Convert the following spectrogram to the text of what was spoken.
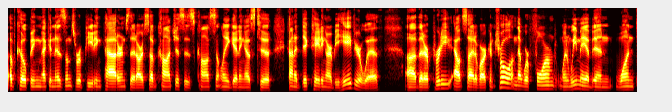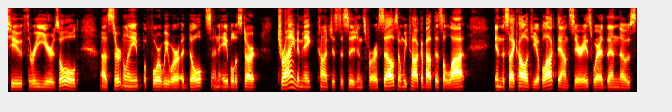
of coping mechanisms, repeating patterns that our subconscious is constantly getting us to kind of dictating our behavior with. Uh, that are pretty outside of our control and that were formed when we may have been one, two, three years old, uh, certainly before we were adults and able to start trying to make conscious decisions for ourselves. And we talk about this a lot in the Psychology of Lockdown series, where then those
